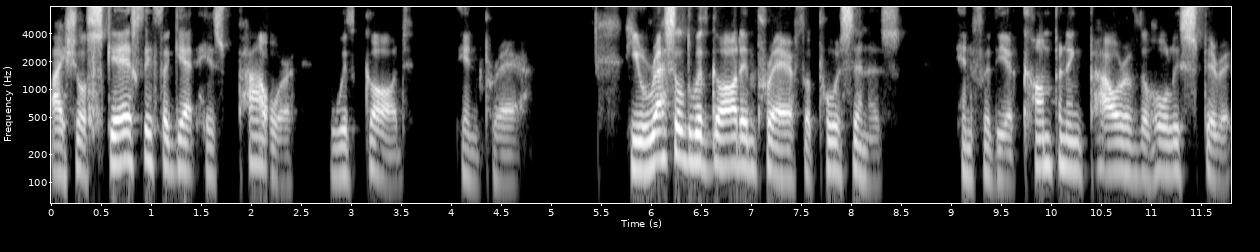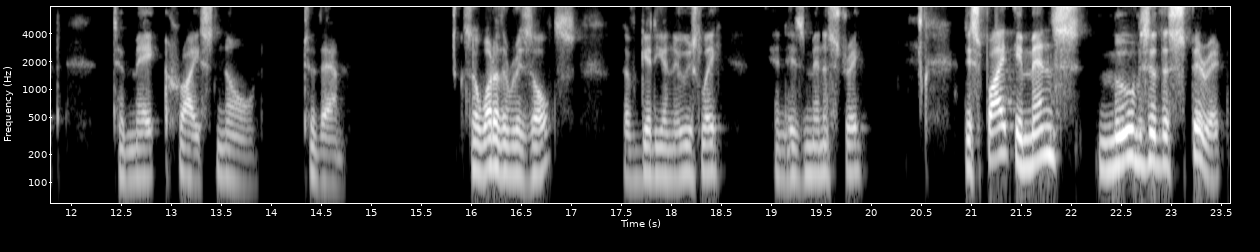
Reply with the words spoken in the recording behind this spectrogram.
I shall scarcely forget his power with God in prayer. He wrestled with God in prayer for poor sinners and for the accompanying power of the Holy Spirit to make Christ known to them. So, what are the results of Gideon Ouseley in his ministry? Despite immense moves of the Spirit,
